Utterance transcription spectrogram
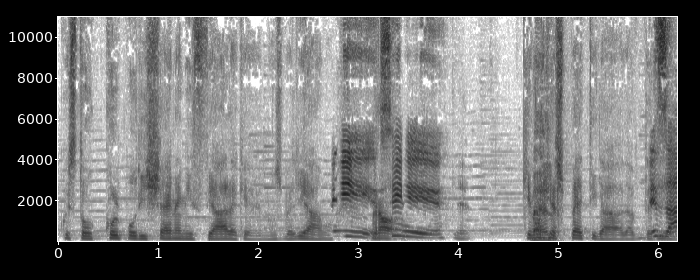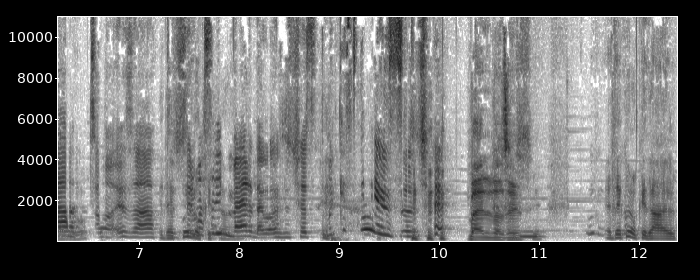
questo colpo di scena iniziale che non svegliamo. Sì, però, sì. Eh, che non ti aspetti da, da, da Esatto, Diablo. esatto. Ed è Sei rimasta di merda quando è successo. Ma che senso? Cioè... Bello, sì. sì. ed è quello che dà il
